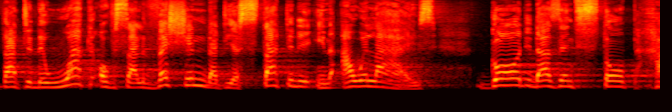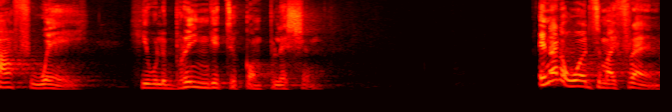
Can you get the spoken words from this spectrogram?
that the work of salvation that He has started in our lives, God doesn't stop halfway, He will bring it to completion. In other words, my friend,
